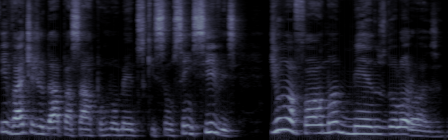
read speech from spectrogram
que vai te ajudar a passar por momentos que são sensíveis de uma forma menos dolorosa.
